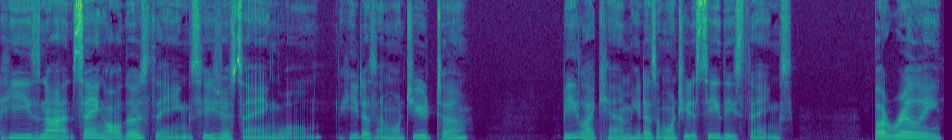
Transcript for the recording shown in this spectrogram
He's not saying all those things. He's just saying, well, He doesn't want you to be like Him. He doesn't want you to see these things. But really,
